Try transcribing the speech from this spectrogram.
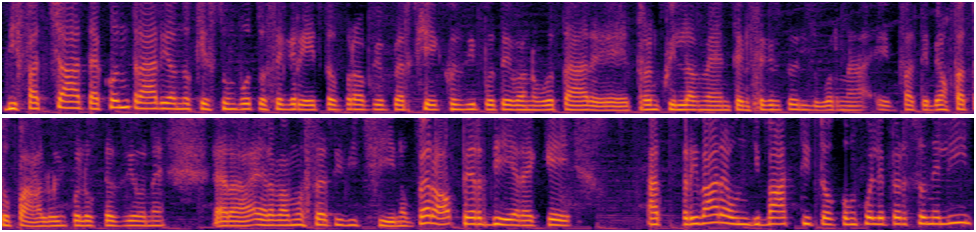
di facciata contraria, hanno chiesto un voto segreto proprio perché così potevano votare tranquillamente il segreto dell'urna. E infatti abbiamo fatto palo in quell'occasione, era, eravamo stati vicino. Però per dire che arrivare a un dibattito con quelle persone lì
